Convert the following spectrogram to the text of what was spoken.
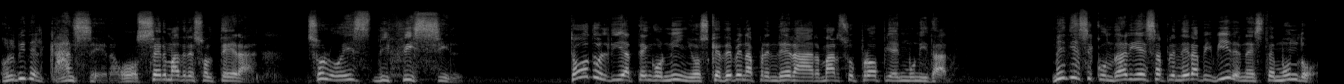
Olvide el cáncer o ser madre soltera. Solo es difícil. Todo el día tengo niños que deben aprender a armar su propia inmunidad. Media secundaria es aprender a vivir en este mundo.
